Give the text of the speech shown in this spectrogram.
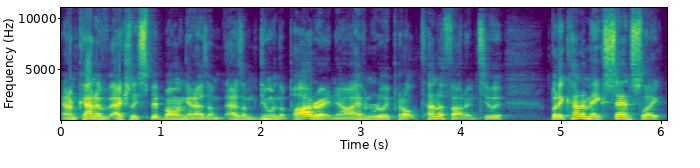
and I'm kind of actually spitballing it as I'm as I'm doing the pod right now. I haven't really put a ton of thought into it, but it kind of makes sense. Like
